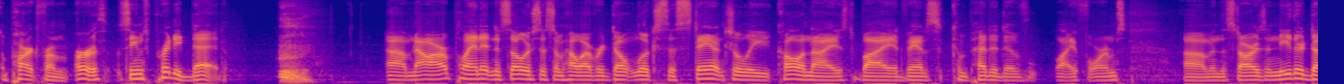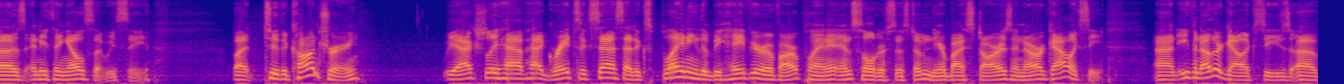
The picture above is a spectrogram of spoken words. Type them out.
apart from Earth, seems pretty dead. Um, now, our planet and solar system, however, don't look substantially colonized by advanced competitive life forms um, in the stars, and neither does anything else that we see. But to the contrary, we actually have had great success at explaining the behavior of our planet and solar system, nearby stars, and our galaxy. And even other galaxies, uh,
